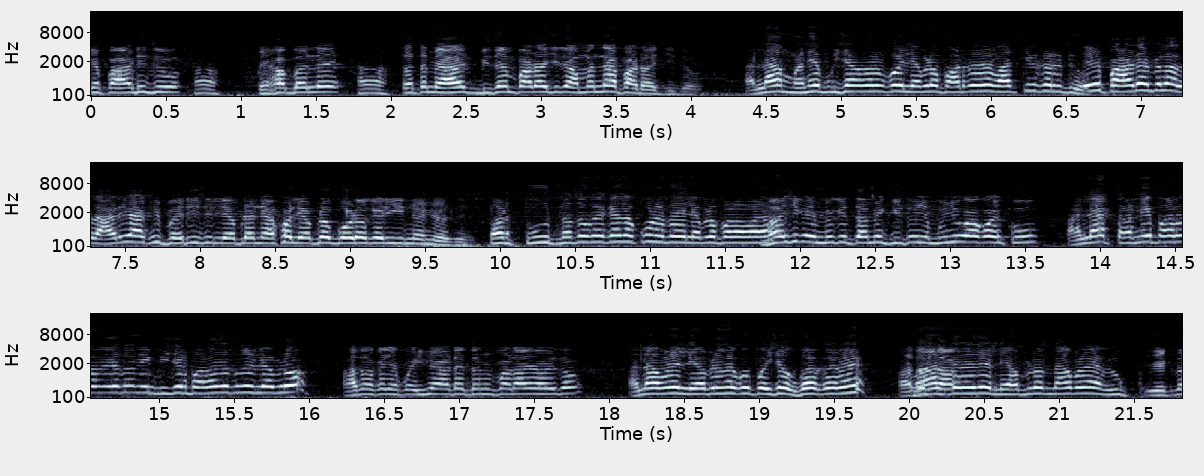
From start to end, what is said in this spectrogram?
કે પાડી દો હા. તે હા. ભલે તો તમે હવે બીજાને પાડવા દીધો અમને ના પાડવા દીધો અલા મને પૂછ્યા કરો કોઈ લેબડો પાડતો વાતચીત કરી તું. એ પાડે પેલા લારી આખી ભરી છે લેબડા ને આખો લેબડો બોડો કરી નાખ્યો છે. પણ તું જ નતો કઈ કહેતો કોણ હતો લેબડો પાડવા વાળા મેં મેં કીધું તમે કીધું છે. હું શું કોઈ કહું? અલા તને પાડવાનો હતો ને બીજાને પાડવા જતો લેબડો આ તો કઈ પૈસા આટે તમે પડાયો હોય તો. અલા આપણે લેબડા કોઈ પૈસા ઊભા કરે? આ તો વાત કરે છે લેબડો ના પડે એક તો.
